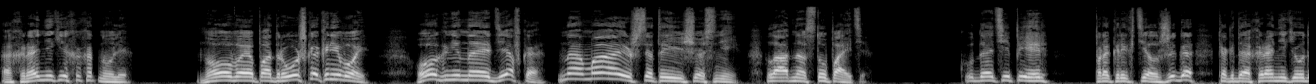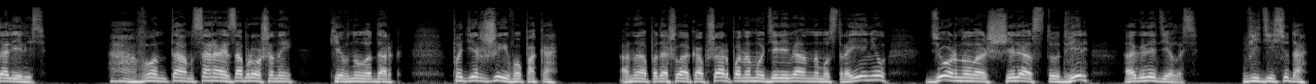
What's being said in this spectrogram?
Охранники хохотнули. «Новая подружка кривой? Огненная девка? Намаешься ты еще с ней. Ладно, ступайте». «Куда теперь?» — прокряхтел Жига, когда охранники удалились. «А, вон там сарай заброшенный», — кивнула Дарк. «Подержи его пока». Она подошла к обшарпанному деревянному строению, дернула щелястую дверь, огляделась. «Веди сюда».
